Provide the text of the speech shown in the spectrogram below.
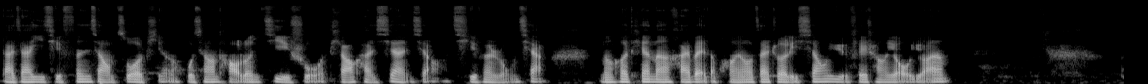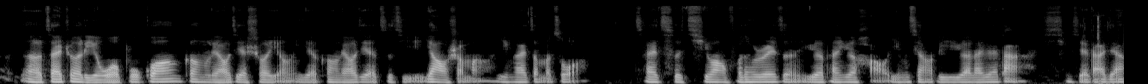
大家一起分享作品，互相讨论技术，调侃现象，气氛融洽。能和天南海北的朋友在这里相遇，非常有缘。呃，在这里，我不光更了解摄影，也更了解自己要什么，应该怎么做。再次期望 Photo Reason 越办越好，影响力越来越大。谢谢大家。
